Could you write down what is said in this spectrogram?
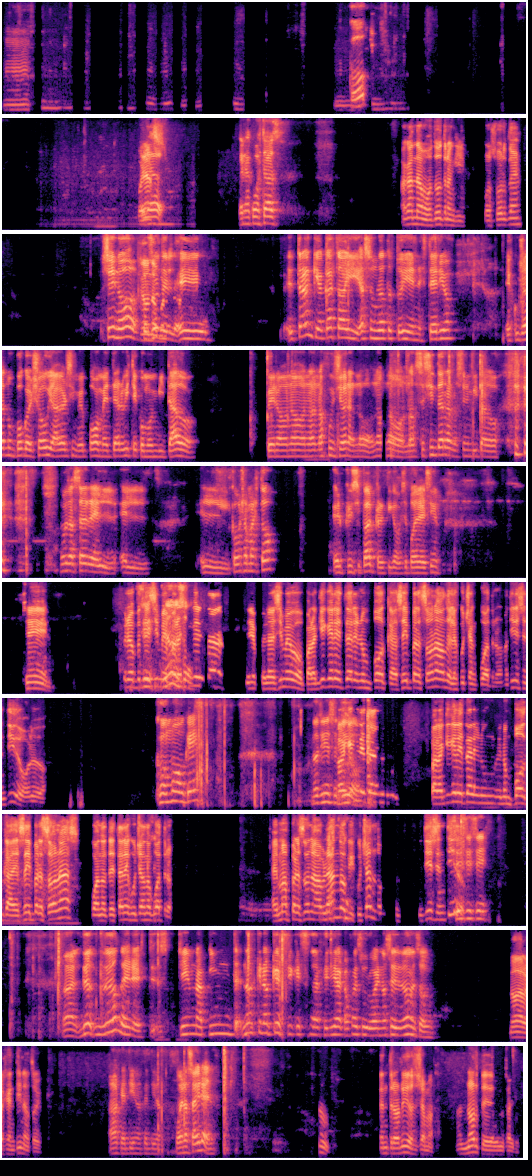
¿Cómo? Buenas. Buenas, ¿cómo estás? Acá andamos, todo tranquilo, por suerte. Sí, no, ¿Qué por onda, suerte, eh, eh, tranqui, acá estoy, hace un rato estoy en estéreo, escuchando un poco el show y a ver si me puedo meter, viste, como invitado, pero no, no, no funciona, no, no, no, no, se siente raro ser invitado. Vamos a hacer el, el, el, ¿cómo se llama esto? El principal prácticamente, se podría decir. Sí. Pero Sí, decime, ¿de ¿para qué querés estar? Pero decime vos, ¿para qué querés estar en un podcast seis personas donde lo escuchan cuatro? No tiene sentido, boludo. ¿Cómo o qué? No tiene ¿Para qué sentido. querés estar en un, para qué querés estar en un, en un podcast de seis personas cuando te están escuchando cuatro? Hay más personas hablando que escuchando. No tiene sentido. Sí, sí, sí. ¿de, de dónde eres? Tiene una pinta. No es que no quiero decir que sos de Argentina, capaz es Uruguay, no sé de dónde sos. No de Argentina estoy. Ah, argentino, argentino. ¿Buenos Aires? Entre Ríos se llama. Al norte de Buenos Aires.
